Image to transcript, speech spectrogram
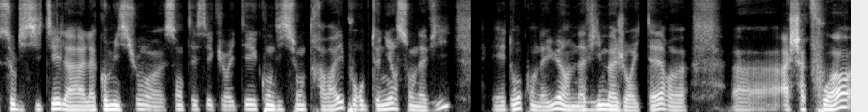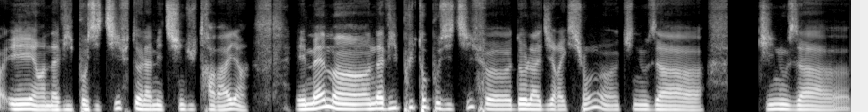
sollicité la, la commission santé, sécurité et conditions de travail pour obtenir son avis. Et donc, on a eu un avis majoritaire euh, euh, à chaque fois et un avis positif de la médecine du travail et même un, avis plutôt positif euh, de la direction qui nous a, qui nous a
